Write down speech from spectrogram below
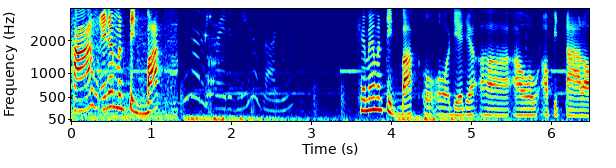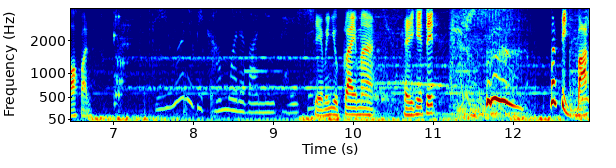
ค้าง ไอ้นั่นมันติดบั๊ก You're not afraid of needles, are you? ใช่ไหมมันติดบั๊กโอ้โอ้เดี๋ยวเดี๋ยวเออเอาเอาปิดตารอก่อน Do you want to become one of our new patients? เสียงมันอยู่ใกล้มากใช้เคซิสมันติดบั๊ก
